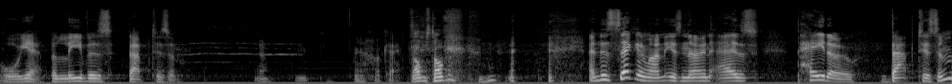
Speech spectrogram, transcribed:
or yeah, believers' baptism. Ja, die Yeah, okay. Glaubenstaufe. And the second one is known as pedo baptism,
